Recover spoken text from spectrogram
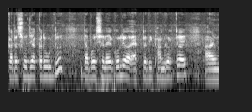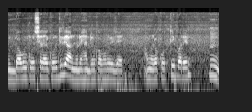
কাটা সোজা, এক কাটা উল্টো। তারপরে সেলাই করলে একটা দিক ফাঁক রাখতে হয় আর ডবল করে সেলাই করে দিলে আলমারি হ্যান্ডেল কভার হয়ে যায়। আপনারা করতেই পারেন। হুম।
